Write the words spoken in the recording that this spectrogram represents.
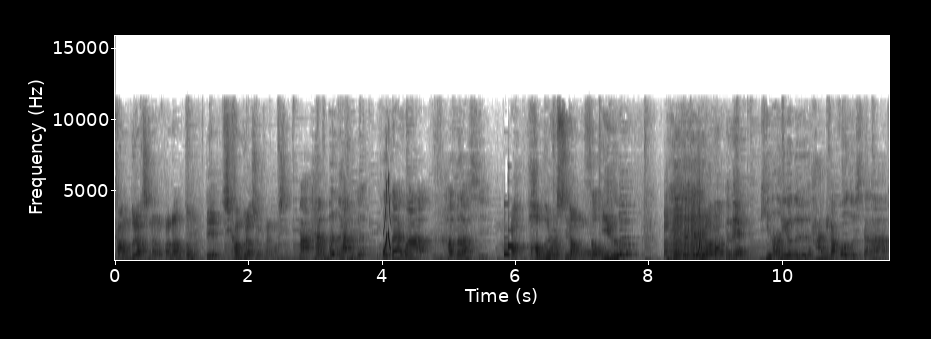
歯間ブラシなのかなと思って歯間ブラシを買いました。まあ半分半分。答えは歯ブラシ。あ歯ブラシなの？そう。いる？いらなくね？昨日の夜歯磨こうとしたら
